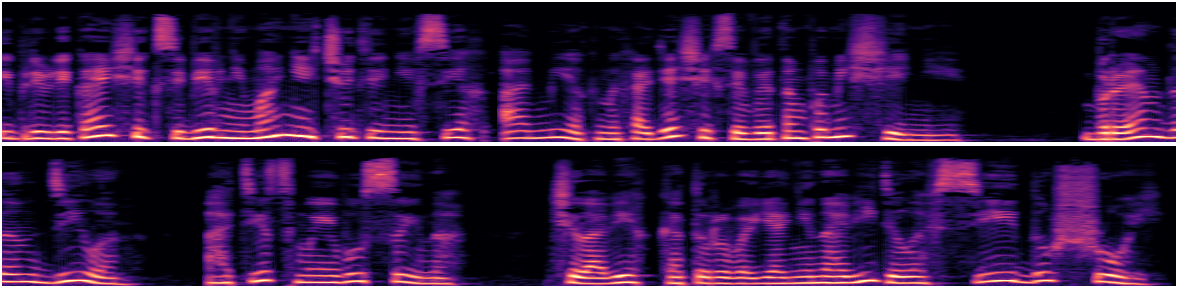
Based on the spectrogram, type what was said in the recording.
и привлекающий к себе внимание чуть ли не всех омег, находящихся в этом помещении. Брэндон Дилан, отец моего сына, человек, которого я ненавидела всей душой.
